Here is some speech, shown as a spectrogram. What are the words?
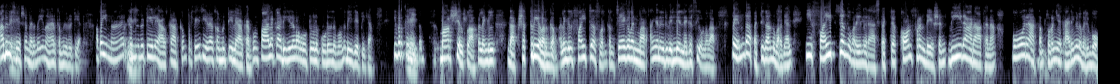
അതിനുശേഷം വരുന്ന ഈ നായർ കമ്മ്യൂണിറ്റിയാണ്. അപ്പൊ ഈ നായർ കമ്മ്യൂണിറ്റിയിലെ ആൾക്കാർക്കും പ്രത്യേകിച്ച് ഈഴ കമ്മ്യൂണിറ്റിയിലെ ആൾക്കാർക്കും പാലക്കാട് ഈഴവ വോട്ടുകൾ കൂടുതൽ പോകുന്നത് ബി ജെ പിക്കാണ്. ഇവർക്ക്. രണ്ടും മാർഷ്യൽ ക്ലാസ് അല്ലെങ്കിൽ എന്താ ക്ഷത്രിയ വർഗം അല്ലെങ്കിൽ ഫൈറ്റേഴ്സ് വർഗം ചേകവന്മാർ അങ്ങനെ ഒരു വലിയ ലെഗസി ഉള്ളതാണ്. അപ്പൊ എന്താ പറ്റുക എന്ന് പറഞ്ഞാൽ ഈ ഫൈറ്റ് എന്ന് പറയുന്ന ഒരു ആസ്പെക്ട് കോൺഫ്രണ്ടേഷൻ വീരാരാധന പോരാട്ടം തുടങ്ങിയ കാര്യങ്ങൾ വരുമ്പോൾ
